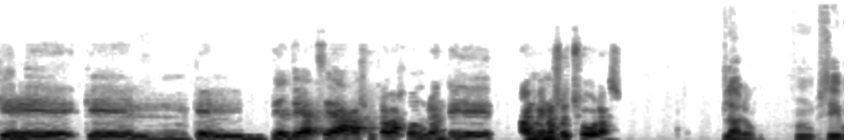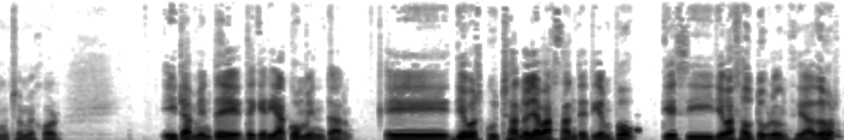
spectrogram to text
que, el, DHA haga su trabajo durante al menos ocho horas. Claro, mm, sí, mucho mejor. Y también te, quería comentar, eh, llevo escuchando ya bastante tiempo que si llevas autobronceador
